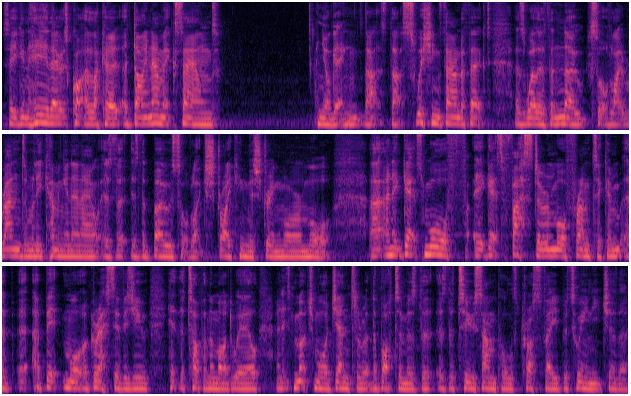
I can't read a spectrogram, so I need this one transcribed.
So you can hear there it's quite a, like a, a dynamic sound and you're getting that that swishing sound effect as well as the note sort of like randomly coming in and out as the as the bow sort of like striking the string more and more. Uh, and it gets more it gets faster and more frantic and a, a, bit more aggressive as you hit the top of the mod wheel and it's much more gentle at the bottom as the as the two samples crossfade between each other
